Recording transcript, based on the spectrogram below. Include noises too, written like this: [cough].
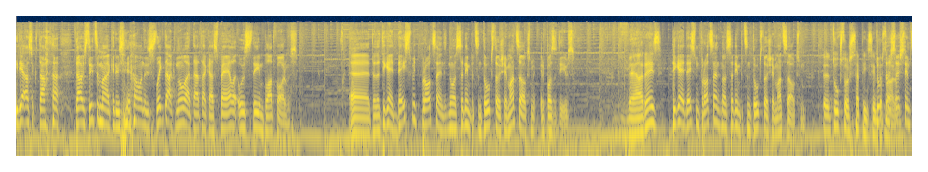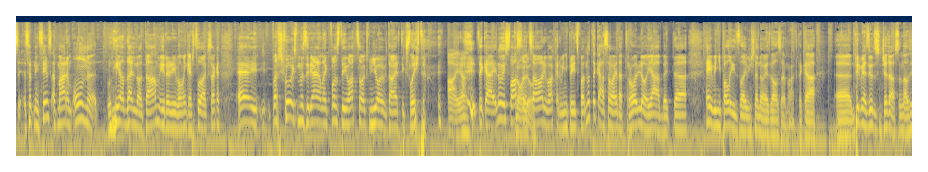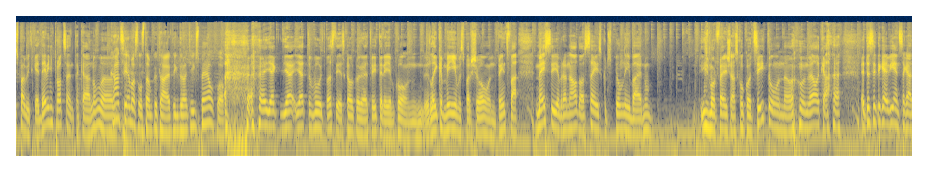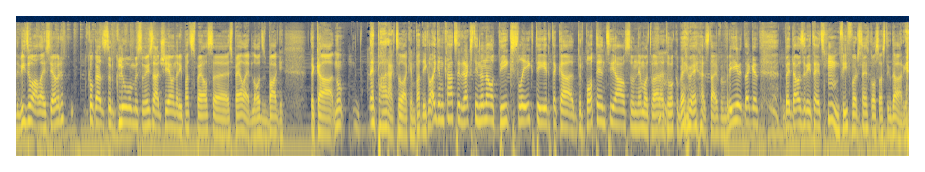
ir jāsaka, tā, [laughs] tā visticamāk ir visjaunākā, vissliktāk novērtētākā spēle uz Steam platformas. Uh, tad tikai 10% no 17,000 atsauksmi ir pozitīvas. Vēlreiz. Tikai 10% no 17,000 atsauksmi. 1700. 1700 apmēram, un liela daļa no tām ir arī vienkārši cilvēki, kas saka, ej, par šo vismaz ir jāieliek pozitīva atsauksme, jo tā ir tik slikta. [laughs] Ah, jā. [laughs] tā kā nu, es lasu Troļo. cauri vakar, viņi principā nu, tā kā savā veidā troļļo, jā, bet uh, hei, viņi palīdz, lai viņš nenoiet vēl zemāk. Tā kā uh, pirmajās 24 stundās vispār bija tikai 9%. Tā kā, nu, uh, Kāds iemesls tam, ka tā ir tik drāmīga spēle? [laughs] Ja, ja, ja tu būtu pasties kaut kur eh, Twitterī, ko, lika mīmēs par šo, un principā Messi, jeb Ronaldo sejas, kurš pilnībā ir. Nu, Izmorfējušās kaut ko citu, un, un vēl kā. [laughs] Tas ir tikai viens, kā vizuālais jau ir kaut kādas tur kļūmes, un visādi šie, un arī pats spēles, eh, spēlē ir daudz bagi. Tā kā, nu, nepārāk cilvēkiem patīk. Lai gan kāds ir rakstījis, nu, nav tik slikti, ir kā, tur potenciāls, un ņemot vērā to, ka tā ir pa brīvi tagad. Bet daudz arī teica, hmm, FIFA vairs neizklausās tik dārgi.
